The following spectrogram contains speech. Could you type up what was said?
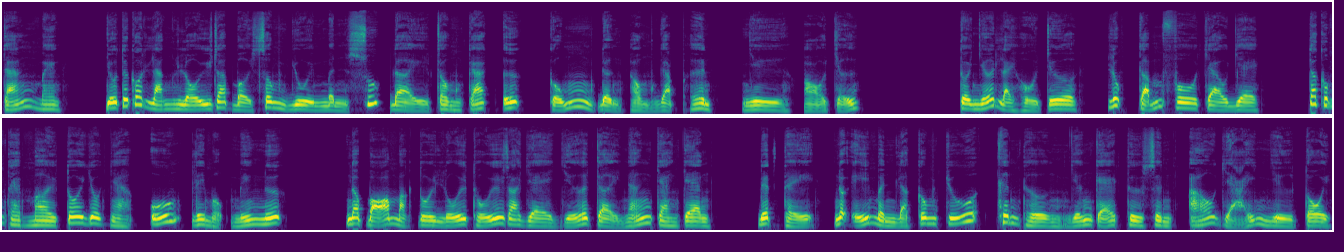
tráng men, dù tôi có lặn lội ra bờ sông dùi mình suốt đời trong các ước cũng đừng hòng gặp hên như họ chữ. Tôi nhớ lại hồi trưa, lúc Cẩm Phô chào về, nó không thèm mời tôi vô nhà uống ly một miếng nước. Nó bỏ mặt tôi lủi thủi ra về giữa trời nắng chang chang. Đích thị, nó ý mình là công chúa, khinh thường những kẻ thư sinh áo giải như tôi.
